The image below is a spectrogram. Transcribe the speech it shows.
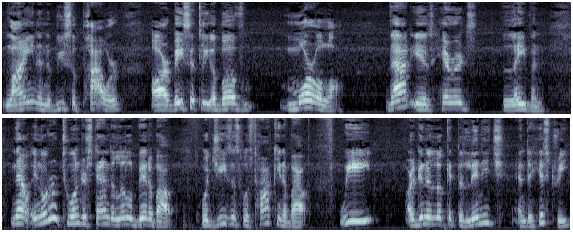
lying, and abuse of power are basically above moral law. That is Herod's leaven. Now, in order to understand a little bit about what Jesus was talking about, we are going to look at the lineage and the history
